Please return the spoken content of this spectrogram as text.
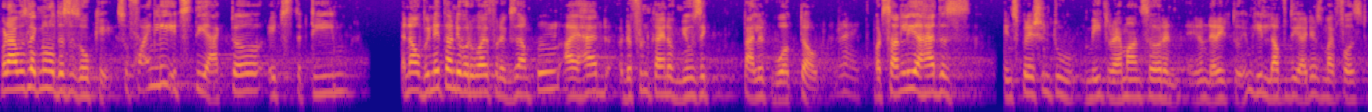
But I was like, "No, no, this is okay." So finally, it's the actor, it's the team. And now Vinnaithaandi Varuvaayaa, for example, I had a different kind of music palette worked out. Right. But suddenly I had this inspiration to meet Rahman sir and you know, narrate to him. He loved the idea. It was my first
